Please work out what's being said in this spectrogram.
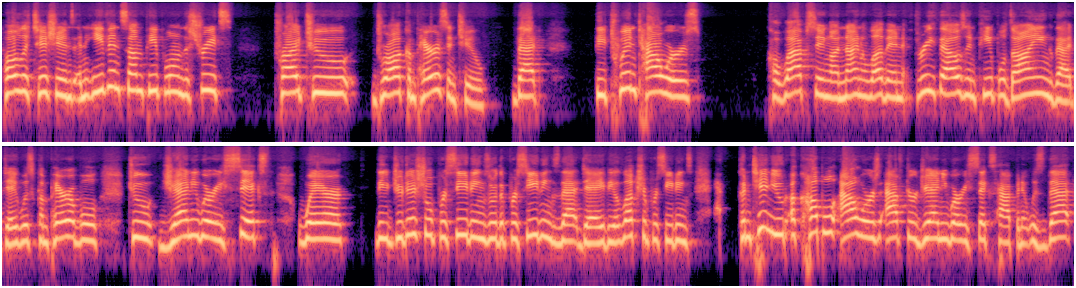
politicians and even some people in the streets try to draw a comparison to that the Twin Towers collapsing on 9 11, 3,000 people dying that day was comparable to January 6th, where the judicial proceedings or the proceedings that day, the election proceedings, continued a couple hours after January 6th happened. It was that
